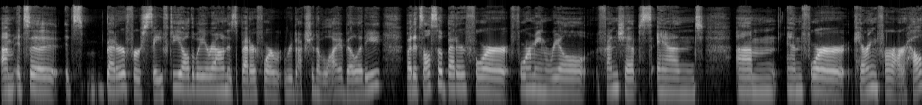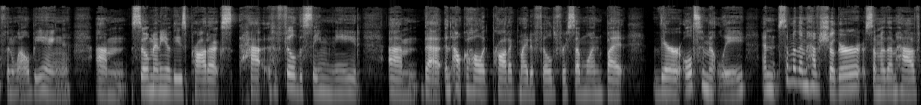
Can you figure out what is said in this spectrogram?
Um, it's a it's better for safety all the way around. It's better for reduction of liability but it's also better for forming real friendships and um, and for caring for our health and well-being. Um, so many of these products products ha- fill the same need um, that an alcoholic product might have filled for someone, but they're ultimately, and some of them have sugar, some of them have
